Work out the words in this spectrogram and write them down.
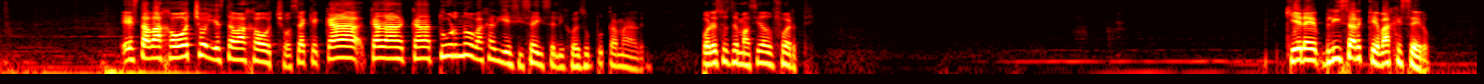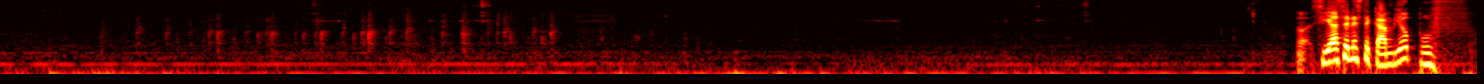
Esta baja 8 y esta baja 8. O sea que cada, cada, cada turno baja 16 el hijo de su puta madre. Por eso es demasiado fuerte. Quiere Blizzard que baje 0. Si hacen este cambio, puff.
